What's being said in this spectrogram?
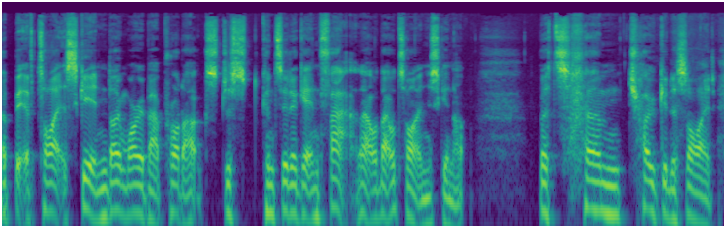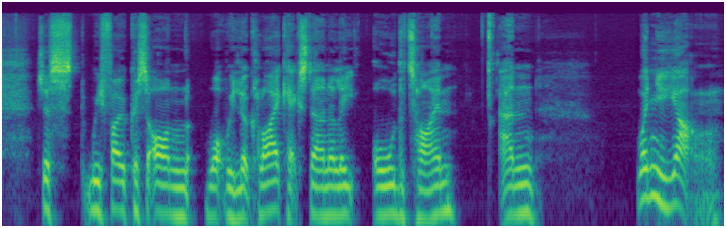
a bit of tighter skin, don't worry about products. Just consider getting fat. That'll that'll tighten your skin up. But um, joking aside, just we focus on what we look like externally all the time, and when you're young,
